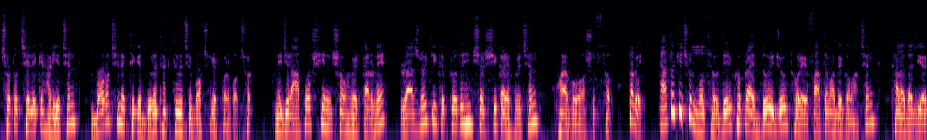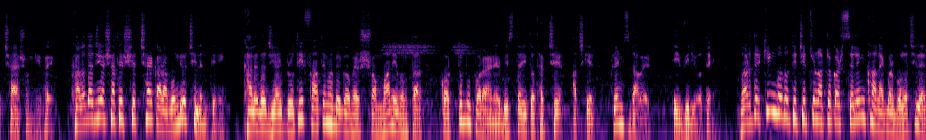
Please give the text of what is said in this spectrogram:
ছোট ছেলেকে হারিয়েছেন, বড় ছেলের থেকে দূরে থাকতে হয়েছে বছরের পর বছর। নিজের আপোষহীন স্বভাবের কারণে রাজনৈতিক প্রতিহিংসার শিকারে হয়েছেন ভয়াবহ অসুস্থ। তবে এত কিছুর মধ্যেও দীর্ঘ প্রায় দুই যুগ ধরে ফাতেমা বেগম আছেন খালেদা জিয়ার ছায়াসঙ্গী হয়ে। খালেদা জিয়ার সাথে স্বেচ্ছায় কারাবন্দিও ছিলেন তিনি। খালেদা জিয়ার প্রতি ফাতেমা বেগমের সম্মান এবং তার কর্তব্য পরায়ণের বিস্তারিত থাকছে আজকের ফ্রেন্ডস দাওয়ের এই ভিডিওতে। ভারতের কিংবদন্তি চিত্রনাট্যকার সেলিম খান একবার বলেছিলেন,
